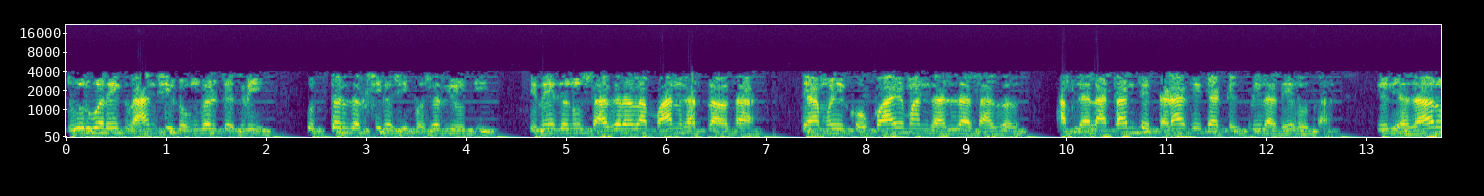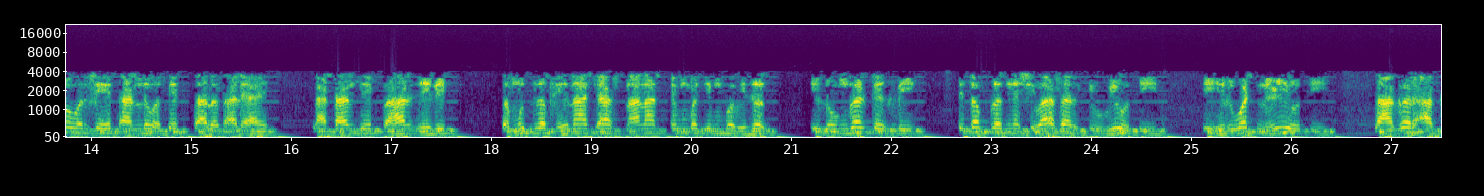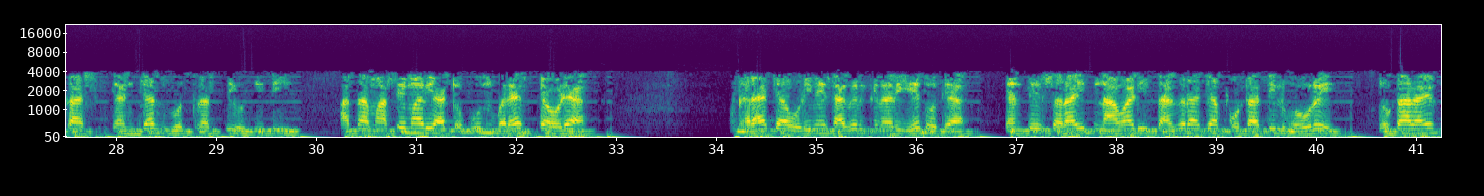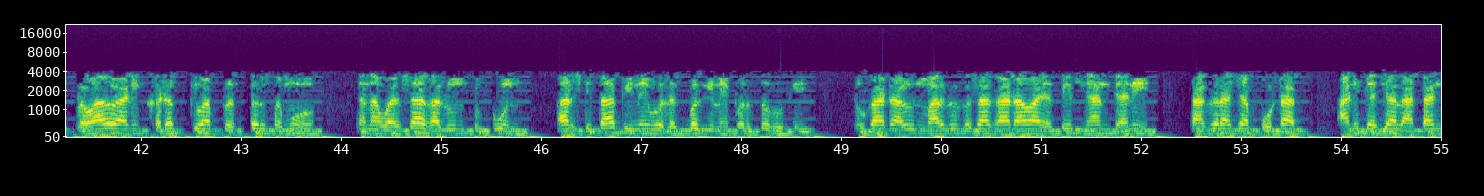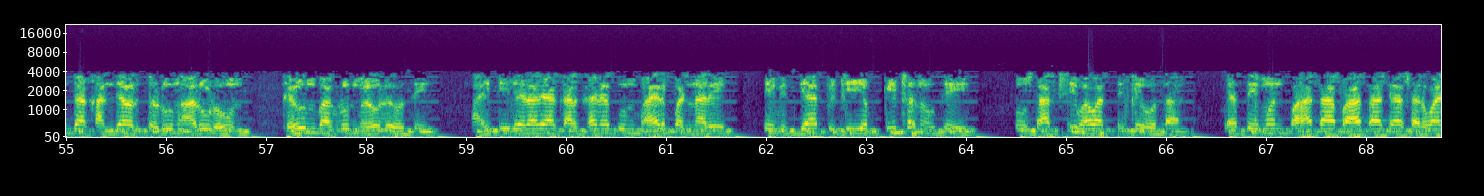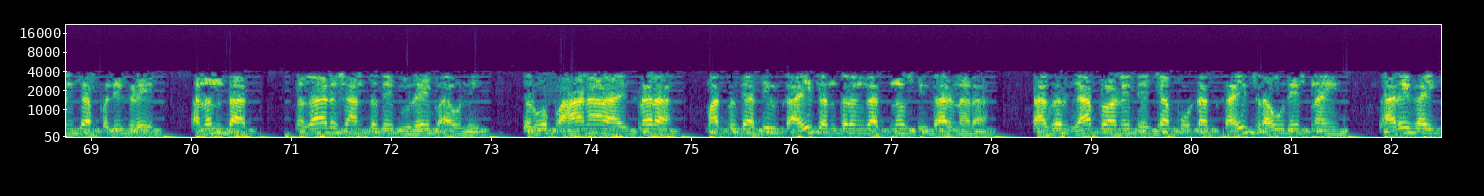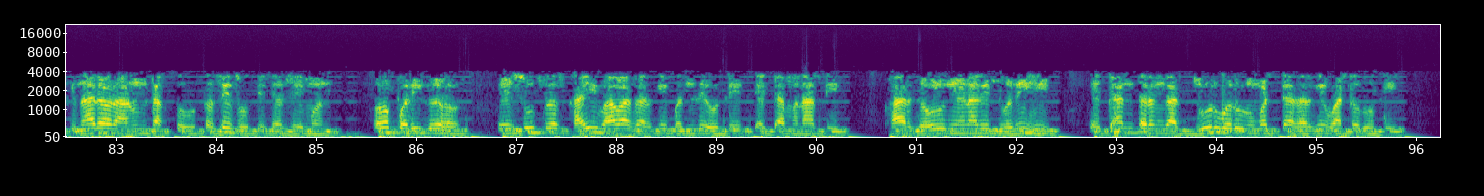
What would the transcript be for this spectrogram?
दूरवर एक लहानशी डोंगर टेकडी उत्तर दक्षिण अशी पसरली होती. तिने जणू सागराला बाण घातला होता. त्यामुळे कोपायमान झालेला सागर आपल्या लाटांचे तडाखे त्या टेकडीला देत होता. गेली हजारो वर्षे हे तांडव असेच चालत आले आहेत. लाटांचे प्रहार झेलीत समुद्र फेनाच्या स्नानात चिंब चिंब भिजत ती डोंगर टेकडी चितप्रज्ञ शिवासारखी उभी होती ती हिरवट निळी होती सागर आकाश यांच्याच गोत्रातली होती ती. आता मासेमारी आटोपून बऱ्याचशा ओढ्या घराच्या ओढीने सागर किनारी येत होत्या. त्यांचे सराईत नावाडी सागराच्या पोटातील भोवरे धोकादायक प्रवाह आणि खडक किंवा प्रस्तर समूह त्यांना वळसा घालून चुकवून फार शितापीने व लगबगीने परत होते. धोका टाळून मार्ग कसा काढावा याचे ज्ञान त्याने सागराच्या पोटात आणि त्याच्या लाटांच्या खांद्यावर चढून आरूढ होऊन खेळून बागडून मिळवले होते. माहिती देणाऱ्या कारखान्यातून बाहेर पडणारे ते विद्यापीठीय पीठ नव्हते. तो साक्षी भावात तिथे होता. त्याचे मन पाहता पाहता त्या सर्वांच्या पलीकडे अनंतात प्रगाढ शांतते विलय पावले सर्व पाहणारा ऐकणारा मात्र त्यातील काहीच अंतरंगात न स्वीकारणारा. सागर ज्याप्रमाणे त्याच्या पोटात काहीच राहू देत नाही सारे काही किनाऱ्यावर आणून टाकतो तसेच होते त्याचे मन. अपरिग्रह हे सूत्र स्थायी भावासारखे बनले होते त्याच्या मनातील फार जवळून येणारे ध्वनीही त्याच्या अंतरंगात दूरवरून उमटल्यासारखे वाटत होते.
